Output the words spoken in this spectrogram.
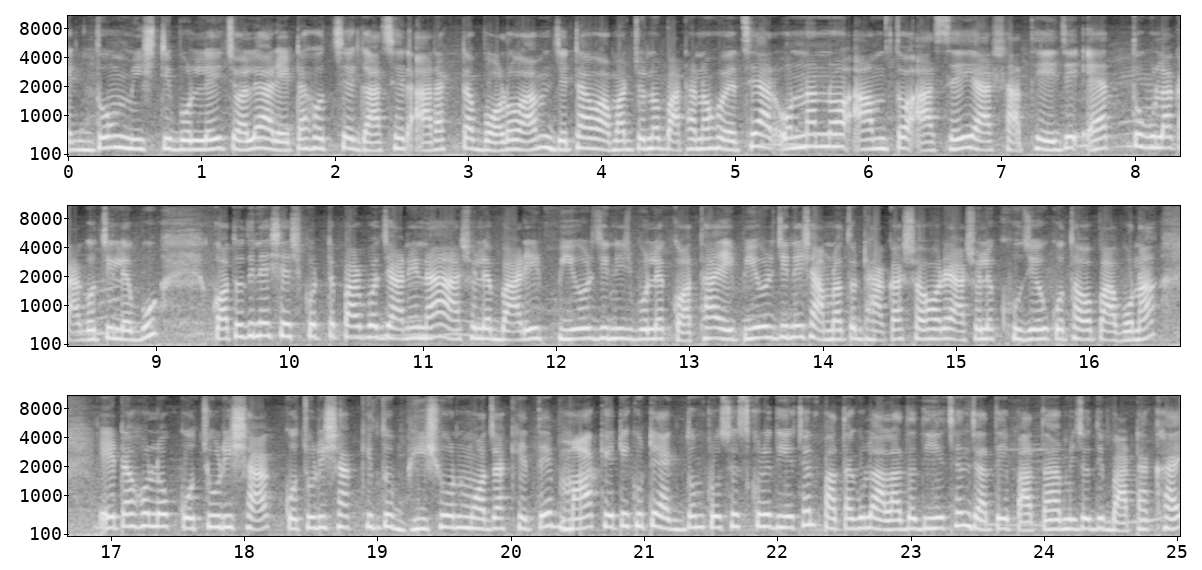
একদম মিষ্টি বললেই চলে। আর এটা হচ্ছে গাছের আর একটা বড় আম যেটাও আমার জন্য পাঠানো হয়েছে। আর অন্যান্য আম তো আছেই। আর সাথে এই যে এতগুলা কাগজি লেবু, কতদিনে শেষ করতে পারব জানি না। আসলে বাড়ির পিওর জিনিস বলে কথা। এই পিওর জিনিস আমরা তো ঢাকা শহরে আসলে খুঁজেও কোথাও পাবো না। এটা হলো কচুরি শাক। কচুরি শাক কিন্তু ভীষণ মজা খেতে। মা কেটে কুটে একদম প্রসেস করে দিয়েছেন, পাতাগুলো আলাদা দিয়েছেন, যাতে পাতা আমি যদি বাটা খাই,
